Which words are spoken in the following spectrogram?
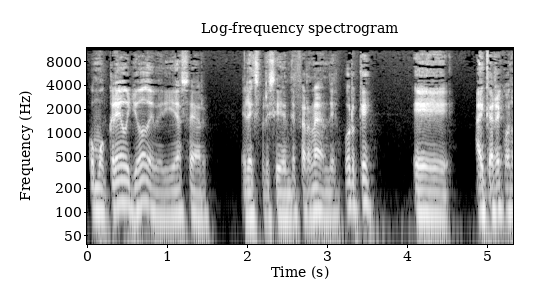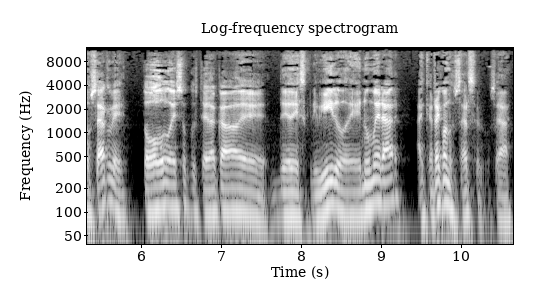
como creo yo debería ser el expresidente Fernández, porque eh, hay que reconocerle todo eso que usted acaba de, de describir o de enumerar, hay que reconocérselo. O sea,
